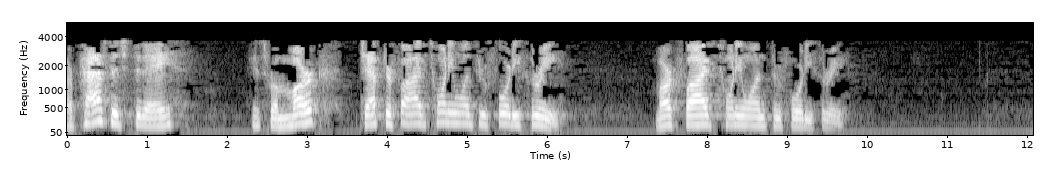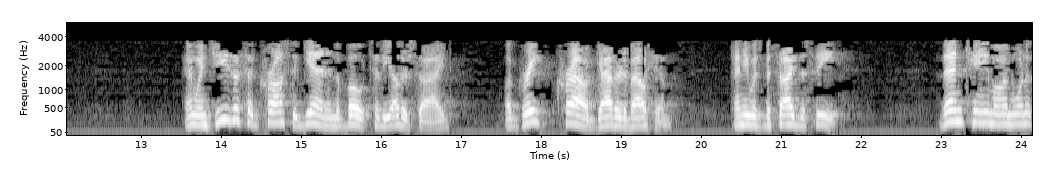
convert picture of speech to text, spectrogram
Our passage today is from Mark chapter 5, 21 through 43. Mark 5, 21 through 43. And when Jesus had crossed again in the boat to the other side, a great crowd gathered about him, and he was beside the sea. Then came on one of,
